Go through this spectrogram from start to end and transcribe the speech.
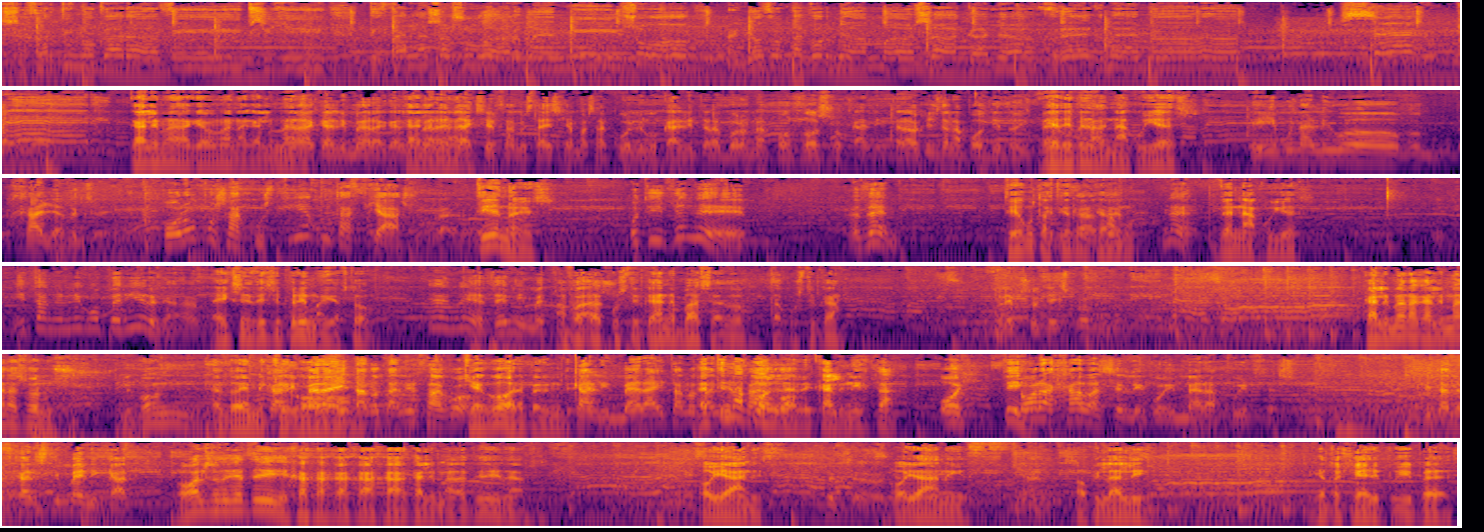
Σε χαρτινό καράβι η ψυχή Τη θάλασσα σου αρμενίζω Να νιώθω τα κορμιά μας αγκαλιά βρεγμένα Σε περίμενα Καλημέρα και από μένα, καλημέρα. Καλημέρα, καλημέρα, καλημέρα. Καλημέρα. Εντάξει, ήρθαμε στα ίσια μας. Ακούω λίγο καλύτερα. Μπορώ να αποδώσω καλύτερα. Όχι δεν αποδίδω υπέροχα. Γιατί πριν δεν άκουγες; Ε, ήμουνα λίγο χάλια. Δεν ξέρω. Απορώ πως ακούς. Τι έχουν τα αυτιά σου δηλαδή; Τι εννοείς; Ότι δεν είναι... Δεν. Τι έχουν τα αυτιά Γενικά δικά δεν. μου. Ναι. Δεν άκουγες. Ήταν λίγο περίεργα. Έχεις συνηθίσει πρίμα γι' αυτό; Ε, ναι, δεν είμαι του Αυτά τα βάσου. ακουστικά είναι μπάσα εδώ. Τα ακουστικά. Βλέπεις ότι έχεις πρόβλημα. Καλημέρα, καλημέρα σε όλους. Λοιπόν, εδώ είμαι και εγώ. Καλημέρα ήταν όταν ήρθα εγώ. Και εγώ, ρε παιδί μου. Καλημέρα ήταν Ε, όταν τι ήρθα να πω εγώ. δηλαδή, καληνύχτα. Όχι. Τι; Τώρα χάλασε λίγο η μέρα που ήρθες. Ήταν ευχαριστημένοι κάποιοι. Ο άλλο εδώ γιατί χαχαχαχαχα, καλημέρα. Τι είναι αυτό; Ο Γιάννη. Δεν ξέρω. Ο Γιάννη. Ο Πιλαλή. Για το χέρι που είπες.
